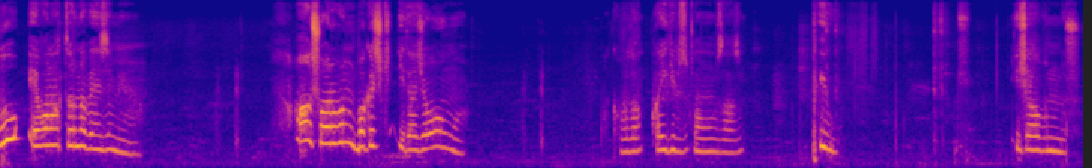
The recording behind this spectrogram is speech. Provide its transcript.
Bu ev anahtarına benzemiyor. Aa şu arabanın bagajı kilitliydi acaba o mu? Bak oradan ayı gibi zıplamamız lazım. Piu. İnşallah bunundur.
